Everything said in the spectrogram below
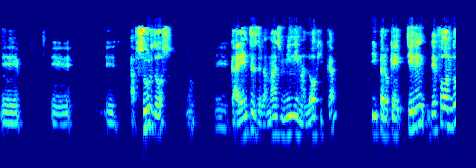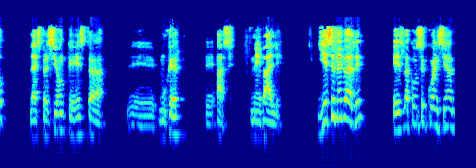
eh, eh, eh, absurdos, carentes de la más mínima lógica, y, pero que tienen de fondo la expresión que esta mujer hace, me vale. Y ese me vale es la consecuencia,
